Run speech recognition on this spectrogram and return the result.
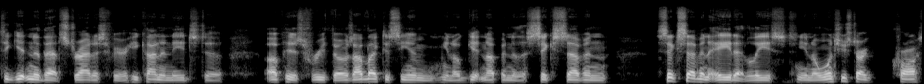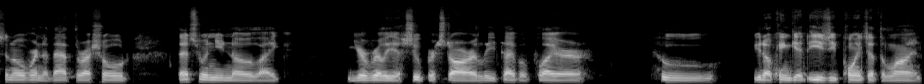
to get into that stratosphere, he kind of needs to up his free throws. I'd like to see him, you know, getting up into the six, seven, six, seven, eight at least. You know, once you start crossing over into that threshold, that's when you know like you're really a superstar, elite type of player who you know can get easy points at the line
